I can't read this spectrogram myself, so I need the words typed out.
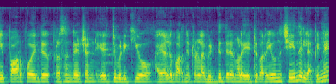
ഈ പവർ പോയിന്റ് പ്രസന്റേഷൻ ഏറ്റുപിടിക്കുകയോ അയാൾ പറഞ്ഞിട്ടുള്ള വിഡ്ഢിതരങ്ങൾ ഏറ്റുപറയുകയോ ഒന്നും ചെയ്യുന്നില്ല. പിന്നെ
